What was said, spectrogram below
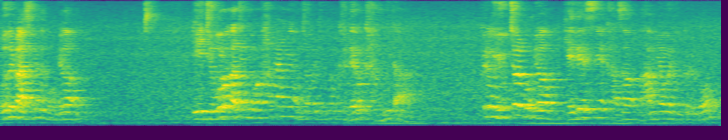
오늘 말씀에도 보면 이 드보라 같은 경우는 하나님의 음성을 듣고 그대로 갑니다. 그리고 6절 보면 게데스에 가서 만 명을 이끌고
